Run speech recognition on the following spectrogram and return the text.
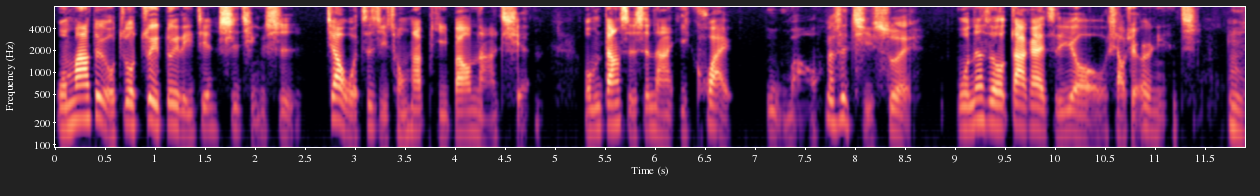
我妈对我做最对的一件事情是叫我自己从她皮包拿钱。我们当时是拿一块五毛。那是几岁？我那时候大概只有小学二年级。嗯，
